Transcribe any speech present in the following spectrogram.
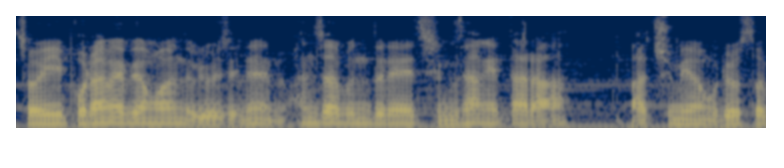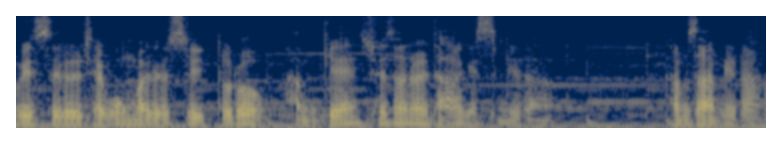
저희 보람의 병원 의료진은 환자분들의 증상에 따라 맞춤형 의료 서비스를 제공받을 수 있도록 함께 최선을 다하겠습니다. 감사합니다.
